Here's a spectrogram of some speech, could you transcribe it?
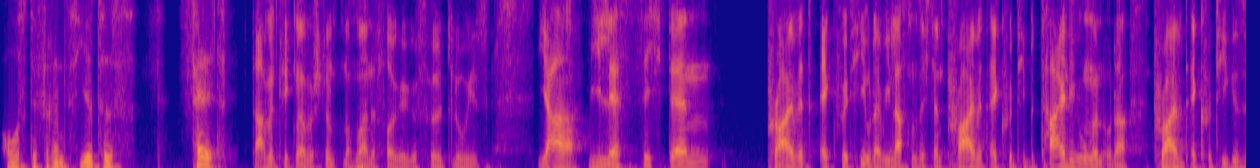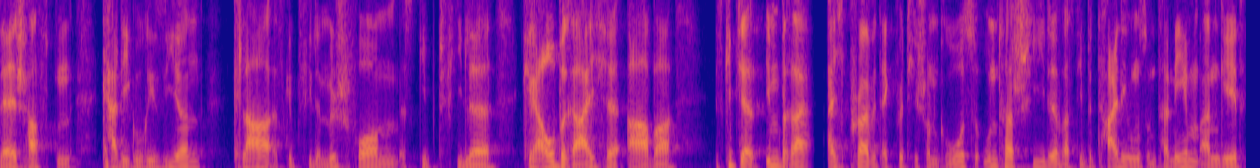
ausdifferenziertes Feld. Damit kriegt man bestimmt nochmal eine Folge gefüllt, Luis. Ja, wie lässt sich denn Private Equity oder wie lassen sich denn Private Equity Beteiligungen oder Private Equity Gesellschaften kategorisieren? Klar, es gibt viele Mischformen, es gibt viele Graubereiche, aber es gibt ja im Bereich Private Equity schon große Unterschiede, was die Beteiligungsunternehmen angeht,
